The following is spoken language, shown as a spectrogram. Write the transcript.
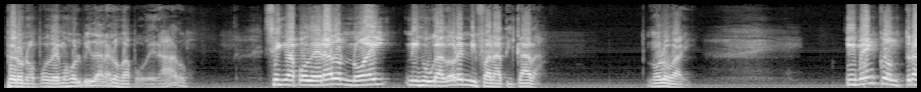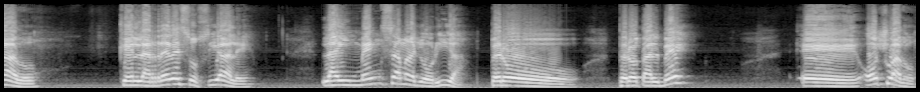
Pero no podemos olvidar a los apoderados. Sin apoderados no hay ni jugadores ni fanaticada. No los hay. Y me he encontrado que en las redes sociales la inmensa mayoría, pero, pero tal vez 8 eh, a 2,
